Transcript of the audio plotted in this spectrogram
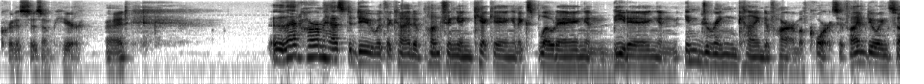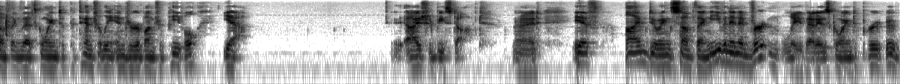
criticism here. Right? That harm has to do with the kind of punching and kicking and exploding and beating and injuring kind of harm, of course. If I'm doing something that's going to potentially injure a bunch of people, yeah, I should be stopped, right? If I'm doing something, even inadvertently, that is going to pr uh,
